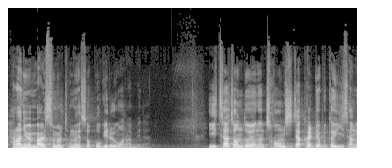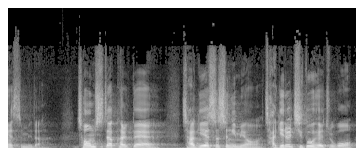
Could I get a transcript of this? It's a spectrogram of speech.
하나님의 말씀을 통해서 보기를 원합니다. 2차 전도여행은 처음 시작할 때부터 이상했습니다. 처음 시작할 때 자기의 스승이며 자기를 지도해주고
